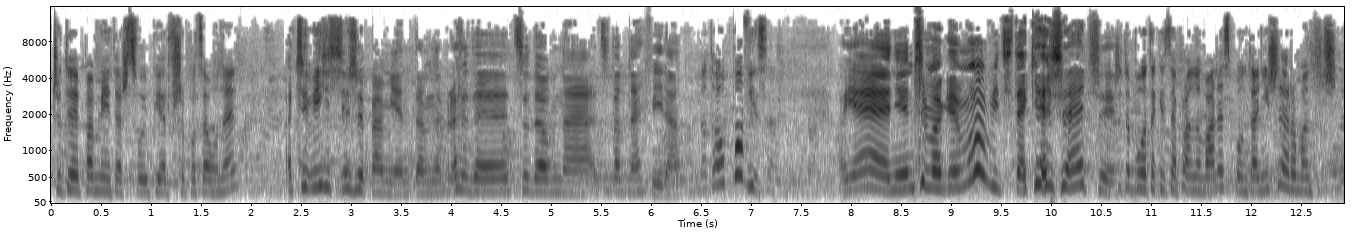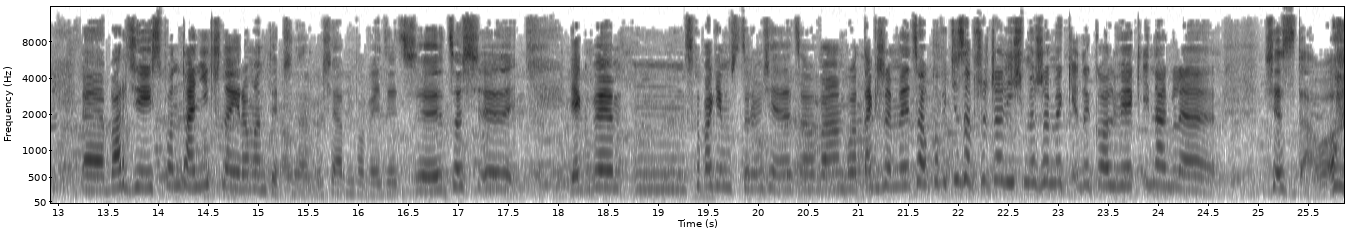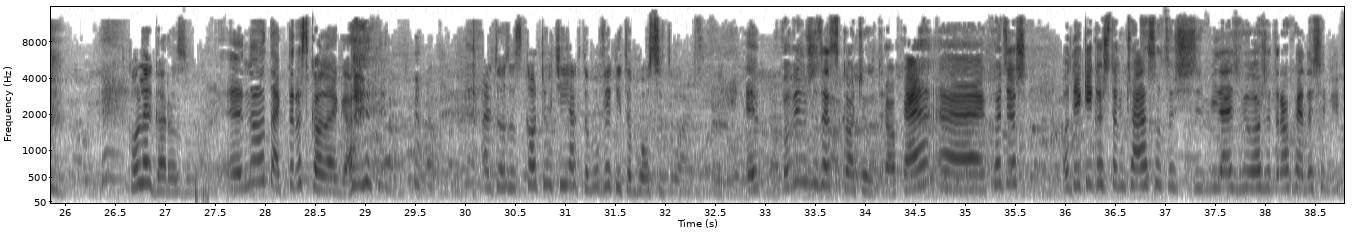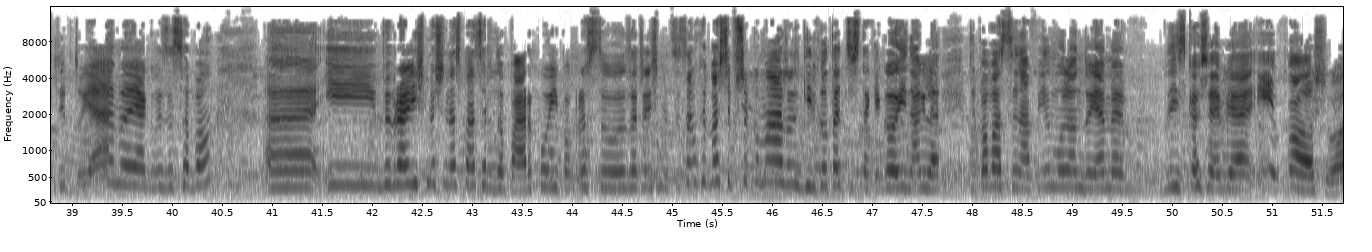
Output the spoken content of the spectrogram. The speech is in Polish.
Czy ty pamiętasz swój pierwszy pocałunek? Oczywiście, że pamiętam. Naprawdę cudowna, cudowna chwila. No to opowiedz nam. Ojej, nie wiem, czy mogę mówić takie rzeczy. Czy to było takie zaplanowane, spontaniczne, romantyczne? E, bardziej spontaniczne i romantyczne, musiałabym powiedzieć. E, Coś e, jakby mm, z chłopakiem, z którym się całowałam, było tak, że my całkowicie zaprzeczaliśmy, że my kiedykolwiek i nagle się stało. Kolega rozumiem. E, no tak, teraz kolega. Ale to zaskoczył cię jak to było? W jakiej to było sytuacji? E, Powiem, że zaskoczył trochę, e, chociaż od jakiegoś tam czasu coś widać było, że trochę do siebie flirtujemy jakby ze sobą i wybraliśmy się na spacer do parku i po prostu zaczęliśmy coś tam chyba się przekomarzać, gilgotać coś takiego i nagle typowa scena filmu, lądujemy blisko siebie i poszło.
